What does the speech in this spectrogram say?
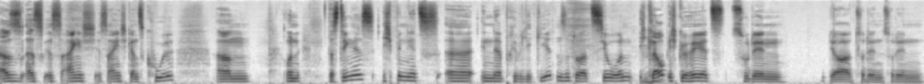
Also es ist eigentlich, ist eigentlich ganz cool. Ähm, und das Ding ist, ich bin jetzt äh, in der privilegierten Situation. Ich glaube, ich gehöre jetzt zu den, ja, zu den, zu den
